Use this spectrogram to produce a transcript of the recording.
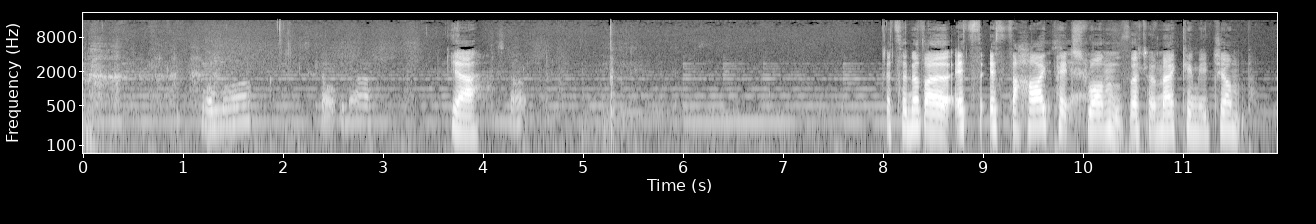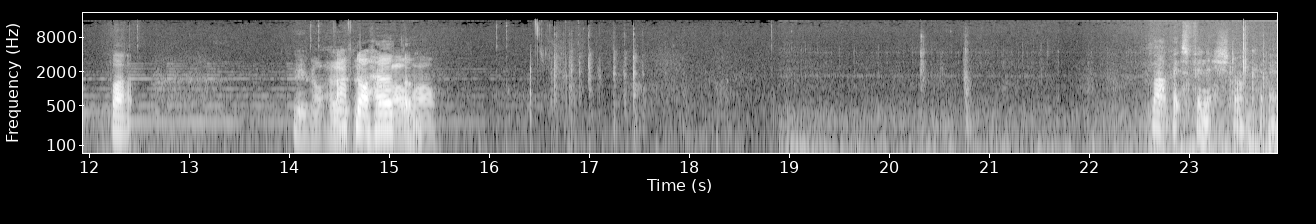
Okay. One more. Stop with that. Yeah. Stop. It's another. It's it's the high pitched yeah. ones that are making me jump, but. We've not heard I've them not heard them. While. That bit's finished, okay.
